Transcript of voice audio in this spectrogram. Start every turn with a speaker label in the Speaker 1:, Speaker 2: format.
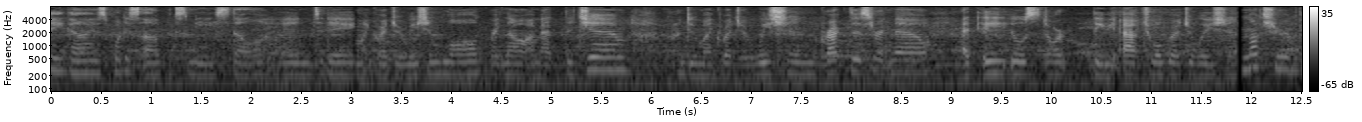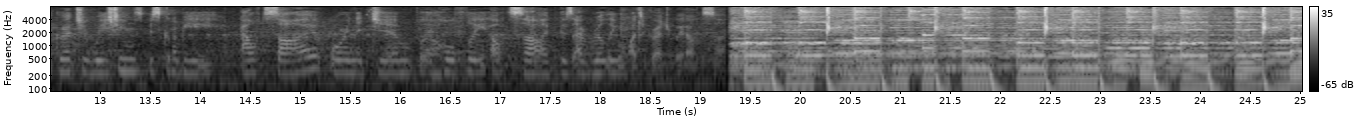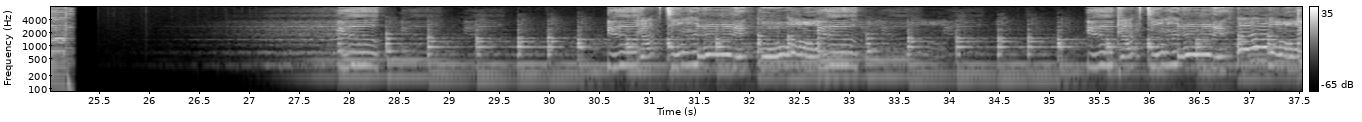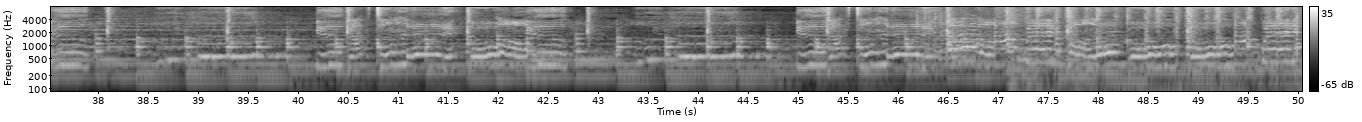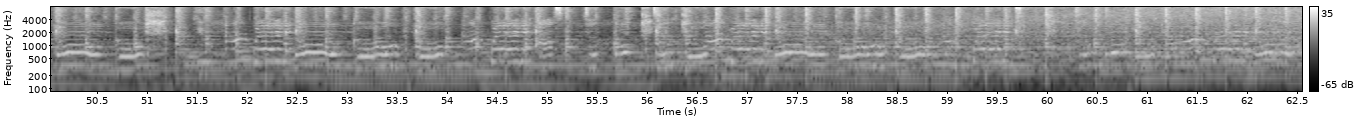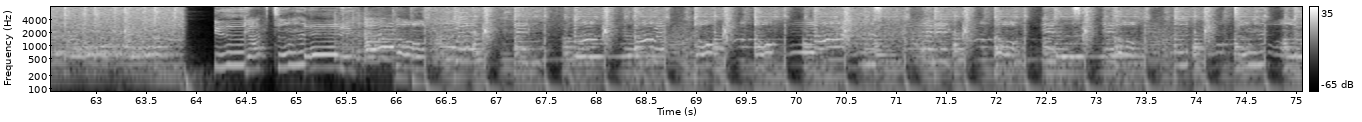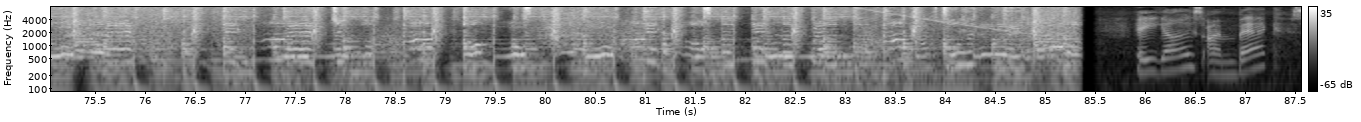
Speaker 1: Hey guys, what is up? It's me, Stella, and today my graduation vlog. Right now I'm at the gym, gonna do my graduation practice right now. At 8 it will start the actual graduation. I'm not sure if the graduation is gonna be outside or in the gym, but hopefully outside because I really want to graduate outside.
